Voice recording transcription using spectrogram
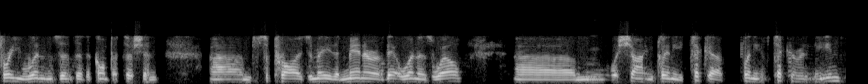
three wins into the competition, um, surprised me. The manner of that win as well um, showing plenty ticker, plenty of ticker in the end.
